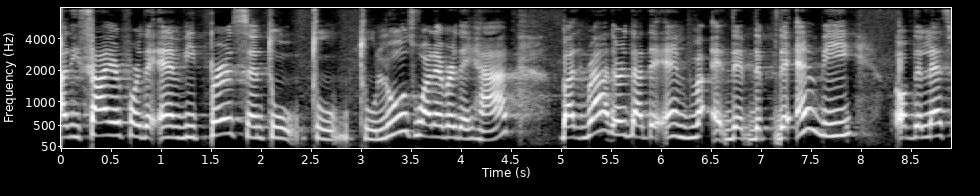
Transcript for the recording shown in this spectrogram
a desire for the envied person to, to, to lose whatever they had, but rather that the, env- the, the, the envy of the less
